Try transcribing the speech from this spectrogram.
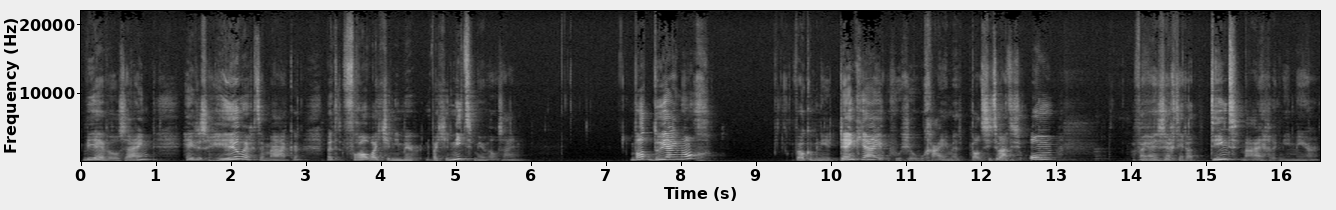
wie jij wil zijn, heeft dus heel erg te maken met vooral wat je niet meer, wat je niet meer wil zijn. Wat doe jij nog? Op welke manier denk jij? Hoe, ga je met bepaalde situaties om? Waarvan jij zegt, ja, dat dient me eigenlijk niet meer.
